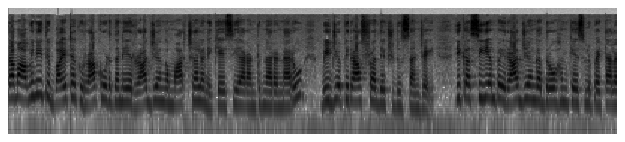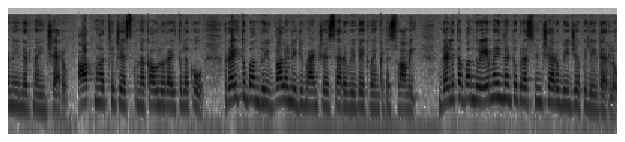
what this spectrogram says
తమ అవినీతి బయటకు రాకూడదనే రాజ్యాంగం మార్చాలని కేసీఆర్ అంటున్నారన్నారు బీజేపీ రాష్ట్ర అధ్యక్షుడు సంజయ్. ఇక సీఎంపై రాజ్యాంగ ద్రోహం కేసులు పెట్టాలని నిర్ణయించారు. ఆత్మహత్య చేసుకున్న కౌలు రైతులకు రైతు బంధు ఇవ్వాలని డిమాండ్ చేశారు వివేక్ వెంకటస్వామి. దళిత బంధు ఏమైందంటూ ప్రశ్నించారు బీజేపీ లీడర్లు.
